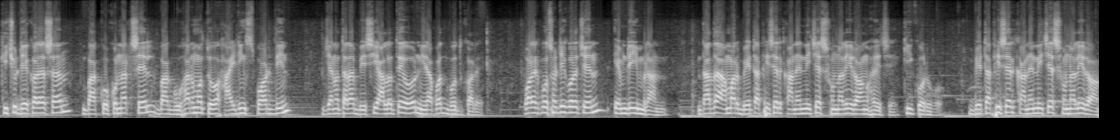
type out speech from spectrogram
কিছু ডেকোরেশন বা কোকোনাট সেল বা গুহার মতো হাইডিং স্পট দিন, যেন তারা বেশি আলোতেও নিরাপদ বোধ করে। পরের প্রশ্নটি করেছেন এমডি ইমরান। দাদা, আমার বেটা ফিশের কানের নিচে সোনালি রং হয়েছে, কি করব। বেটা ফিশের কানের নিচে সোনালি রং,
